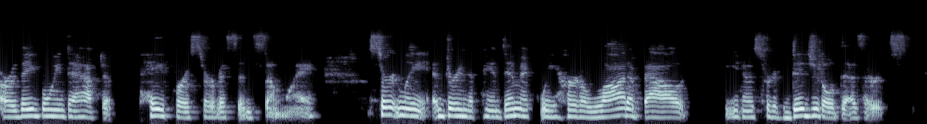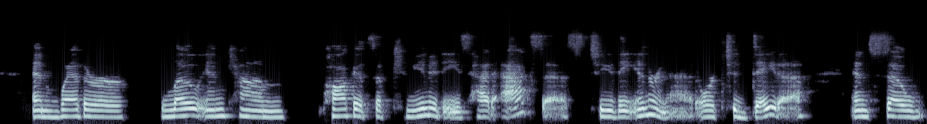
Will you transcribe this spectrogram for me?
Are they going to have to pay for a service in some way? Certainly, uh, during the pandemic, we heard a lot about, you know, sort of digital deserts and whether low income pockets of communities had access to the internet or to data. And so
